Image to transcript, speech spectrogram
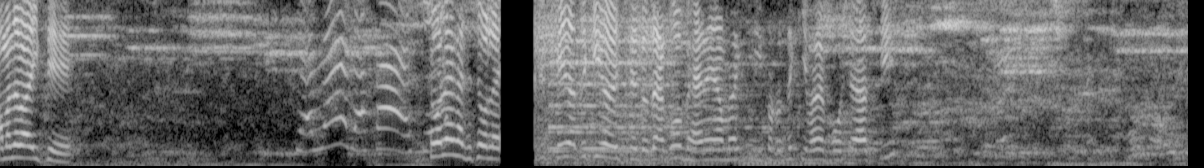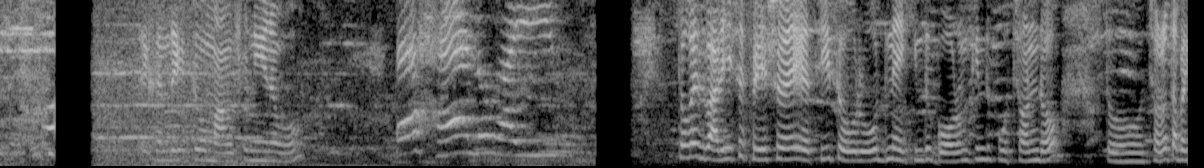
আমাদের বাড়িতে। চলে গেছে চলে খেয়ে যাতে কী হয়েছে? তো দেখো ভ্যানে আমরা কি টোটোতে কীভাবে বসে আছি। এখান থেকে একটু মাংস নিয়ে নেব। তো গাছ বাড়ি এসে ফ্রেশ হয়ে গেছি। তো রোদ নেই কিন্তু গরম কিন্তু প্রচণ্ড। তো চলো তারপর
